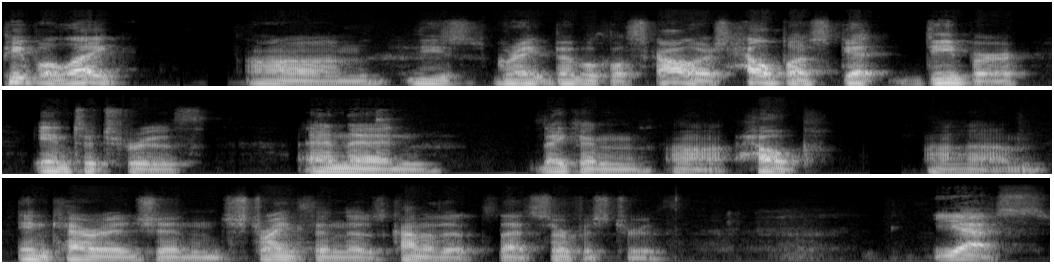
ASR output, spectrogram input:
people like um, these great biblical scholars help us get deeper into truth, and then they can uh, help um, encourage and strengthen those kind of the, that surface truth. Yes,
